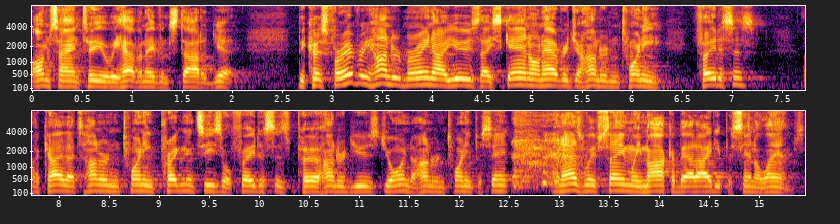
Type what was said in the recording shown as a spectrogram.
I'm saying to you, we haven't even started yet. Because for every 100 merino ewes, they scan on average 120 fetuses. Okay, that's 120 pregnancies or fetuses per 100 ewes joined, 120%. And as we've seen, we mark about 80% of lambs.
